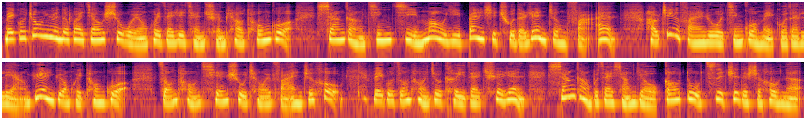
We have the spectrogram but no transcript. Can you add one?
美国众议院的外交事务委员会在日前全票通过香港经济贸易办事处的认证法案。好，这个法案如果经过美国的两院院会通过，总统签署成为法案之后，美国总统就可以在确认香港不再享有高度自治的时候呢，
